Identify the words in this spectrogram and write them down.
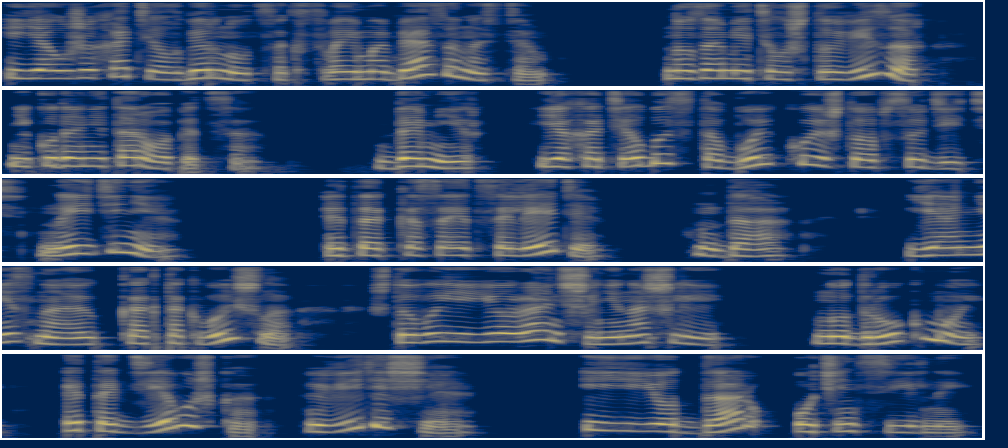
и я уже хотел вернуться к своим обязанностям, но заметил, что визор никуда не торопится. «Дамир, я хотел бы с тобой кое-что обсудить, наедине». «Это касается леди?» «Да. Я не знаю, как так вышло, что вы ее раньше не нашли, но, друг мой, эта девушка видящая, и ее дар очень сильный.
